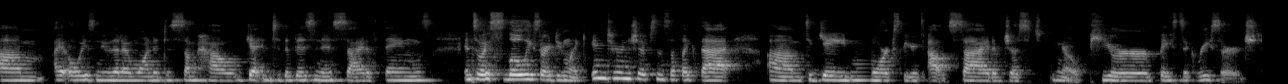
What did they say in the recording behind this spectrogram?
Um, I always knew that I wanted to somehow get into the business side of things. And so I slowly started doing like internships and stuff like that um, to gain more experience outside of just you know pure basic research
